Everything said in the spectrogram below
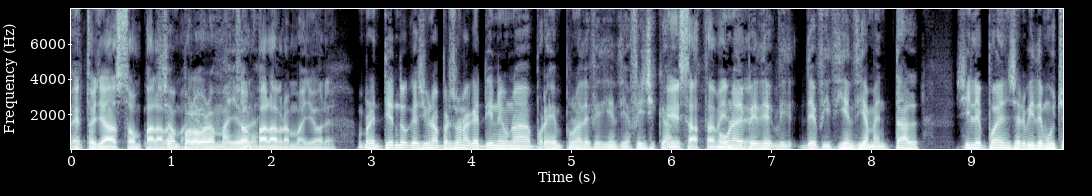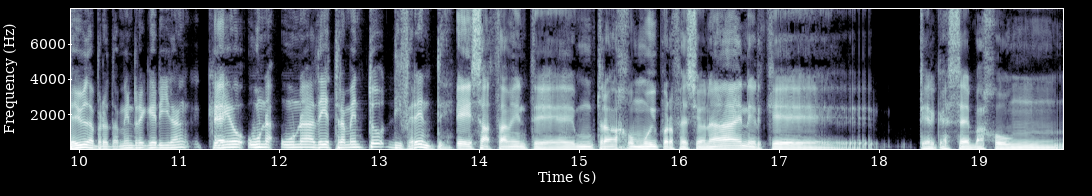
esto ya son palabras Son mayores. palabras mayores. Son palabras mayores. Hombre, entiendo que si una persona que tiene una, por ejemplo, una deficiencia física o Exactamente. una defi- deficiencia mental, sí le pueden servir de mucha ayuda, pero también requerirán, creo, una, un adiestramiento diferente. Exactamente, es un trabajo muy profesional en el que tiene que ser bajo un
